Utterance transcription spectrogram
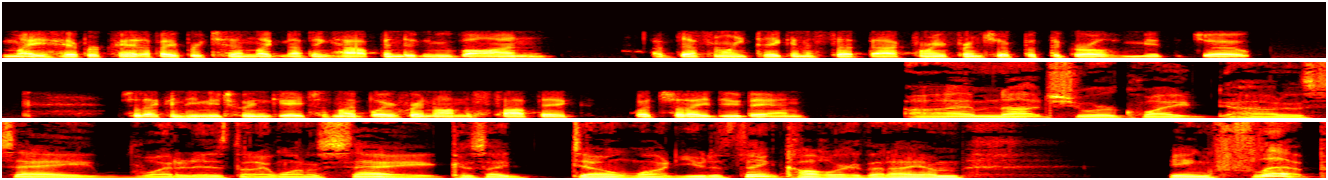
Am I a hypocrite if I pretend like nothing happened and move on? I've definitely taken a step back from my friendship with the girl who made the joke. Should I continue to engage with my boyfriend on this topic? What should I do, Dan? I'm not sure quite how to say what it is that I want to say because I don't want you to think, caller, that I am being flip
